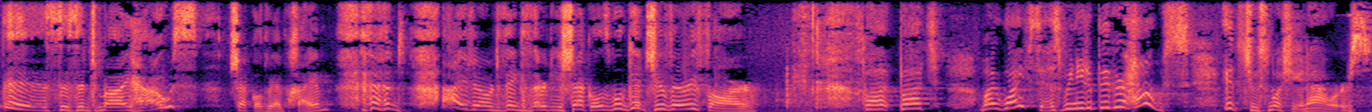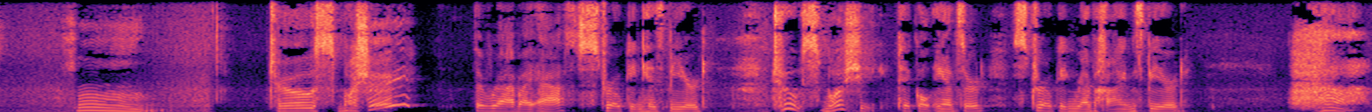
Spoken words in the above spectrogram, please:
This isn't my house, chuckled Reb Chaim, and I don't think thirty shekels will get you very far. But, but, my wife says we need a bigger house. It's too smushy in ours. Hmm. Too smushy? The rabbi asked, stroking his beard. Too smushy, Pickle answered, stroking Reb Chaim's beard. Ha.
